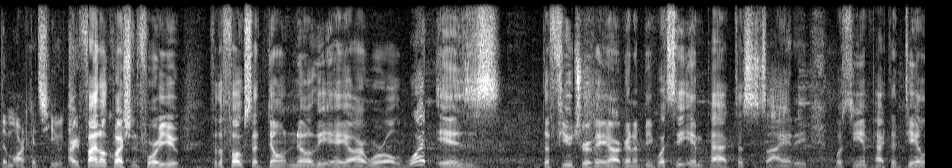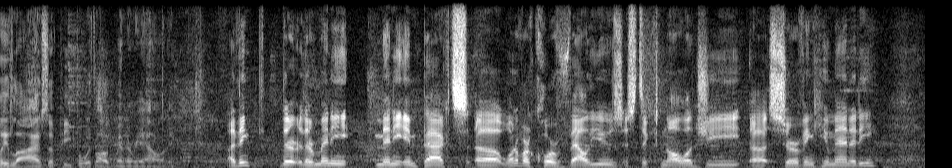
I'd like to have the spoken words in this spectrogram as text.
the market's huge. All right, final question for you. For the folks that don't know the AR world, what is the future of AR going to be? What's the impact to society? What's the impact to daily lives of people with augmented reality? I think there, there are many, many impacts. Uh, one of our core values is technology uh, serving humanity.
